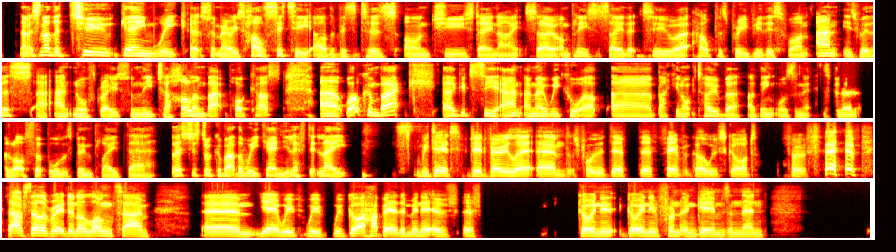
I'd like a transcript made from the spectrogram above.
Now, it's another two game week at St Mary's. Hull City are the visitors on Tuesday night. So I'm pleased to say that to uh, help us preview this one, Ant is with us, uh, Ant Northgraves from the To Hull and Back podcast. Uh, welcome back. Uh, good to see you, Ant. I know we caught up uh, back in October, I think, wasn't it? There's been a, a lot of football that's been played there. Let's just talk about the weekend. You left it late. We did, did very late. Um, that's probably the the favourite goal we've scored for that I've celebrated in a long time. Um, yeah, we've we've we've got a habit at the minute of of going in, going in front in games and then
